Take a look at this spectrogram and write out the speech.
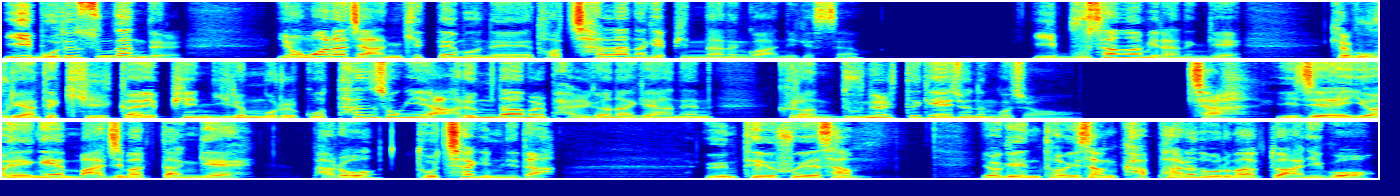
이 모든 순간들 영원하지 않기 때문에 더 찬란하게 빛나는 거 아니겠어요? 이 무상함이라는 게 결국 우리한테 길가에 핀 이름 모를 꽃 한 송이의 아름다움을 발견하게 하는 그런 눈을 뜨게 해주는 거죠. 자, 이제 여행의 마지막 단계, 바로 도착입니다. 은퇴 후의 삶. 여긴 더 이상 가파른 오르막도 아니고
